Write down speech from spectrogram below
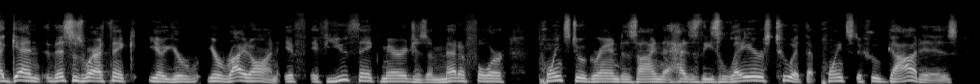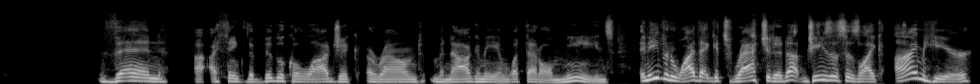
again this is where i think you know you're you're right on. If if you think marriage is a metaphor points to a grand design that has these layers to it that points to who god is then i think the biblical logic around monogamy and what that all means and even why that gets ratcheted up jesus is like i'm here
